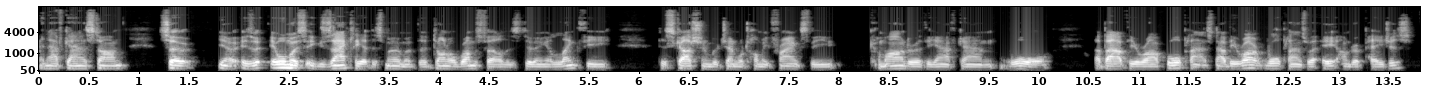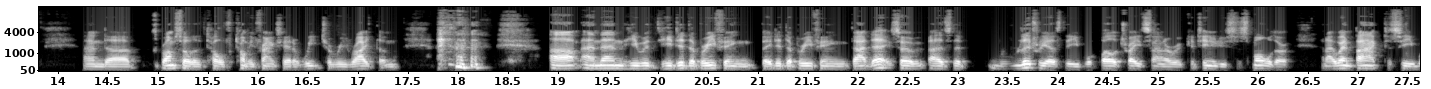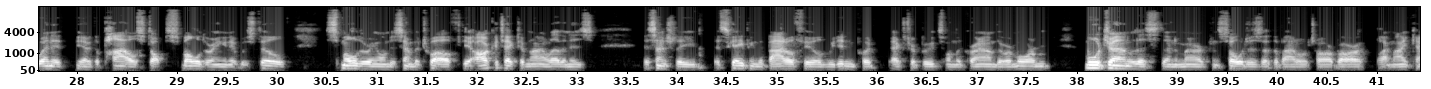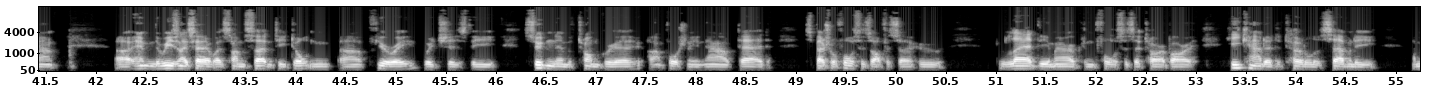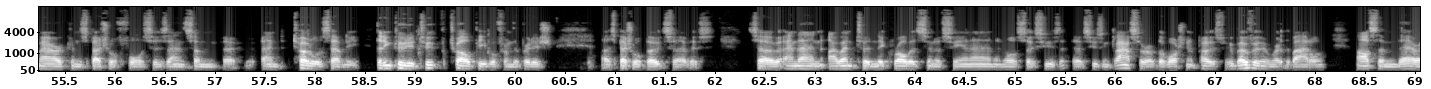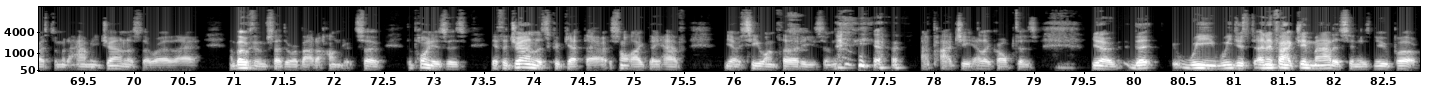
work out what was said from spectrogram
and Afghanistan. So, you know, is almost exactly at this moment that Donald Rumsfeld is doing a lengthy discussion with General Tommy Franks, the commander of the Afghan war, about the Iraq war plans. Now, the Iraq war plans were 800 pages, and uh, Rumsfeld had told Tommy Franks he had a week to rewrite them. Uh, and then he would he did the briefing. They did the briefing that day. So as the literally as the World Trade Center continued to smolder, and I went back to see when it you know the pile stopped smoldering, and it was still smoldering on December 12th. The architect of 9/11 is essentially escaping the battlefield. We didn't put extra boots on the ground. There were more more journalists than American soldiers at the Battle of Tora Bora, by my count. Uh, and the reason I say that with some certainty, Dalton uh, Fury, which is the pseudonym of Tom Greer, unfortunately now dead, special forces officer who led the American forces at Tora he counted a total of 70 American special forces and some, uh, and total of 70. That included two, 12 people from the British uh, Special Boat Service. So, and then I went to Nick Robertson of CNN and also Susan, uh, Susan Glasser of the Washington Post, who both of them were at the battle, asked them their estimate of how many journalists there were there, and both of them said there were about 100. So the point is, is if the journalists could get there, it's not like they have, you know, C-130s and Apache helicopters, you know, that we we just, and in fact, Jim Mattis in his new book,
